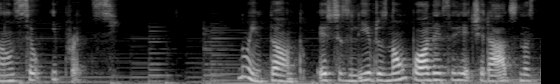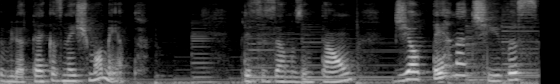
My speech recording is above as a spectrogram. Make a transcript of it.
Ansel e Prince. No entanto, estes livros não podem ser retirados nas bibliotecas neste momento. Precisamos, então, de alternativas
